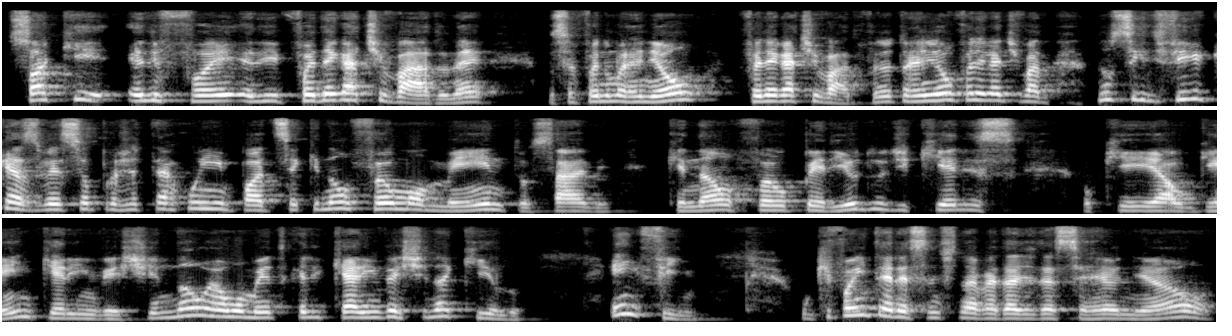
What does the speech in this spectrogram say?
só que ele foi, ele foi negativado, né? Você foi numa reunião, foi negativado. Foi outra reunião, foi negativado. Não significa que às vezes seu projeto é ruim. Pode ser que não foi o momento, sabe? Que não foi o período de que eles, o que alguém quer investir, não é o momento que ele quer investir naquilo. Enfim, o que foi interessante, na verdade, dessa reunião,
